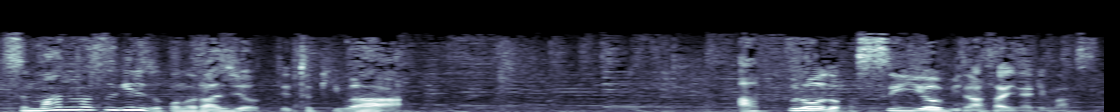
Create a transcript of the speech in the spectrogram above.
つまんなすぎるぞこのラジオっていう時は、アップロードが水曜日の朝になります。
